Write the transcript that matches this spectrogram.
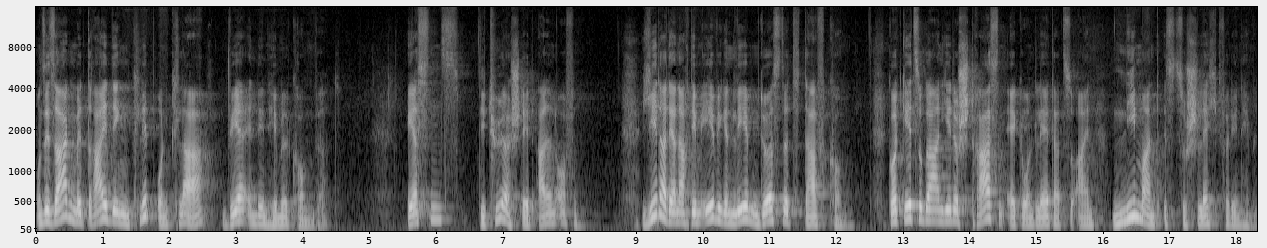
Und sie sagen mit drei Dingen klipp und klar, wer in den Himmel kommen wird. Erstens, die Tür steht allen offen. Jeder, der nach dem ewigen Leben dürstet, darf kommen. Gott geht sogar an jede Straßenecke und lädt dazu ein. Niemand ist zu schlecht für den Himmel.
